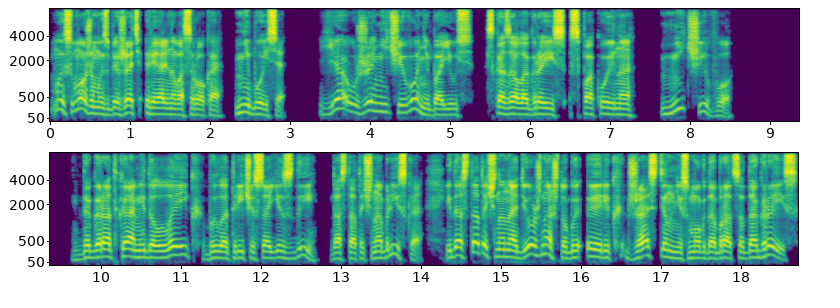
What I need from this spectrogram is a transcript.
мы сможем избежать реального срока. Не бойся». «Я уже ничего не боюсь», — сказала Грейс спокойно. «Ничего». До городка Мидл-Лейк было три часа езды, достаточно близко, и достаточно надежно, чтобы Эрик Джастин не смог добраться до Грейс.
